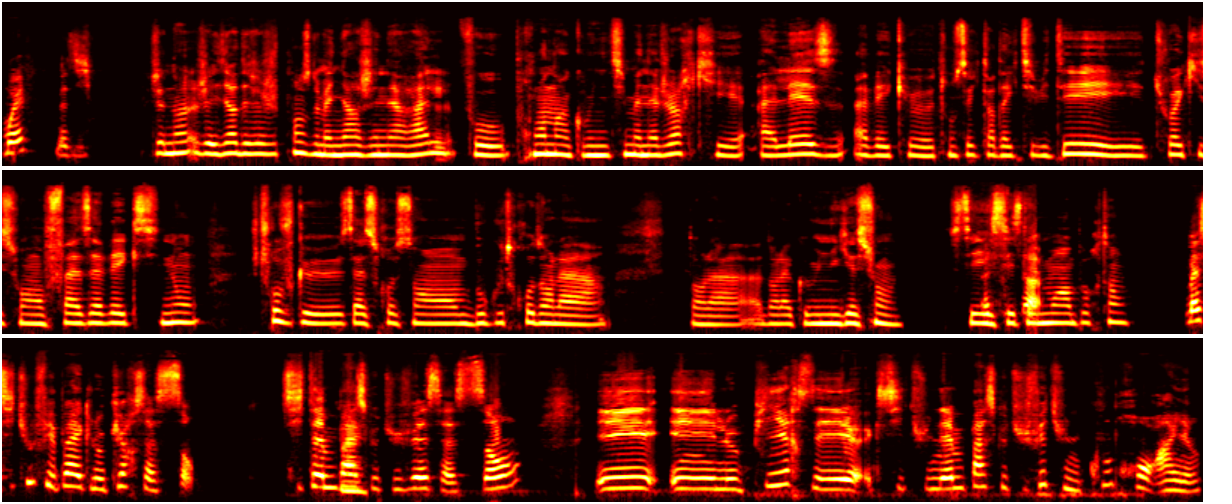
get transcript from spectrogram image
Ouais, vas-y. J'allais dire déjà, je pense de manière générale, faut prendre un community manager qui est à l'aise avec euh, ton secteur d'activité et tu vois qui soit en phase avec. Sinon, je trouve que ça se ressent beaucoup trop dans la dans la dans la communication. C'est Bah, tellement important. Bah, si tu le fais pas avec le cœur, ça se sent. Si t'aimes pas Ouais. ce que tu fais, ça se sent. Et, et le pire, c'est que si tu n'aimes pas ce que tu fais, tu ne comprends rien.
